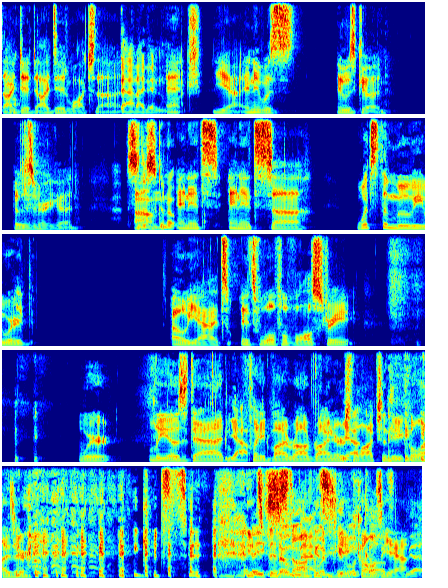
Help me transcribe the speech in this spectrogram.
I well, did. I did watch that. that I didn't And- watch. Yeah, and it was it was good. It was very good. So this is Um, gonna and it's and it's uh what's the movie where oh yeah it's it's wolf of wall street where leo's dad Yeah. played by rob reiner's Yeah. watching the equalizer gets, gets pissed so off when he people calls call. yeah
